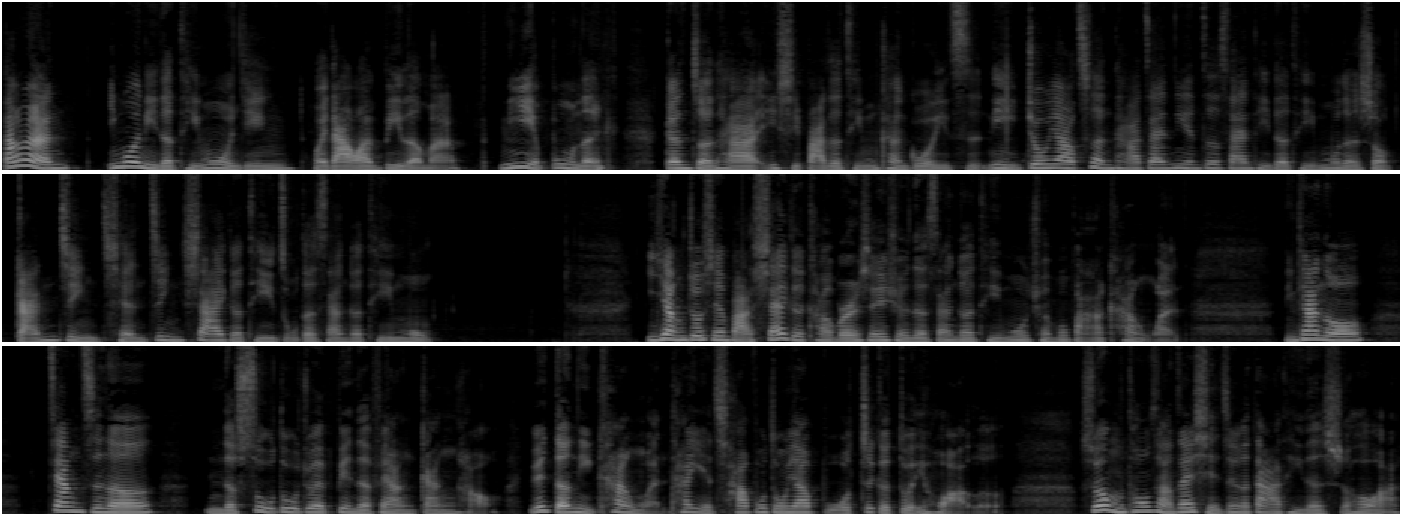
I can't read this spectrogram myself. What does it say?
当然，因为你的题目已经回答完毕了嘛，你也不能 跟着他一起把这题目看过一次，你就要趁他在念这三题的题目的时候，赶紧前进下一个题组的三个题目。一样就先把下一个 conversation 的三个题目全部把它看完。你看哦，这样子呢。你的速度就会变得非常刚好，因为等你看完，他也差不多要播这个对话了。所以，我们通常在写这个大题的时候啊，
